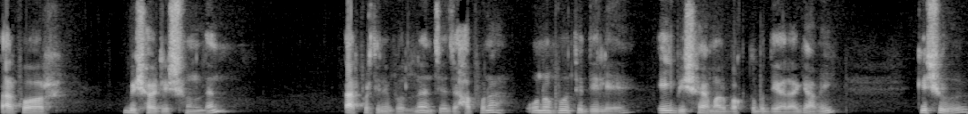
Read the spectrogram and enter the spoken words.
তারপর বিষয়টি শুনলেন। তারপর তিনি বললেন যে জাহাপনা অনুমতি দিলে এই বিষয়ে আমার বক্তব্য দেওয়ার আগে আমি কিছু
